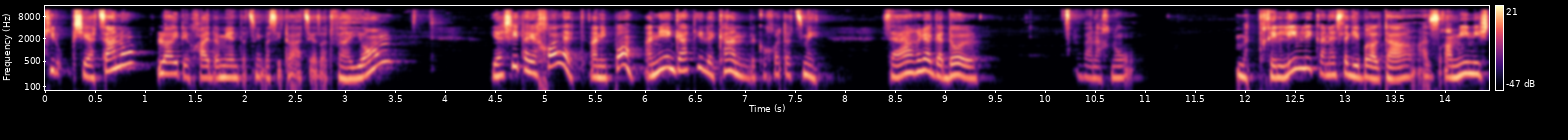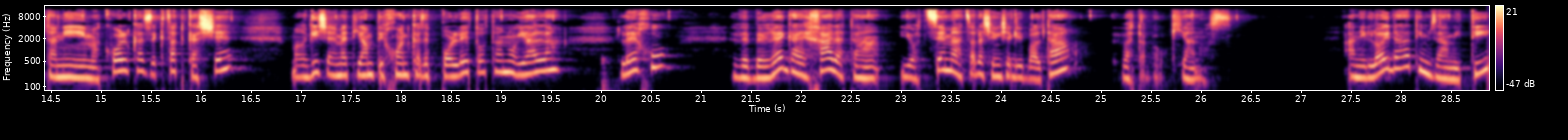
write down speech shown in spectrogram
כאילו, כשיצאנו, לא הייתי יכולה לדמיין את עצמי בסיטואציה הזאת, והיום, יש לי את היכולת, אני פה, אני הגעתי לכאן בכוחות עצמי. זה היה רגע גדול, ואנחנו מתחילים להיכנס לגיברלטר, הזרמים משתנים, הכל כזה קצת קשה, מרגיש שבאמת ים תיכון כזה פולט אותנו, יאללה, לכו, וברגע אחד אתה יוצא מהצד השני של גיברלטר, ואתה באוקיינוס. אני לא יודעת אם זה אמיתי,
